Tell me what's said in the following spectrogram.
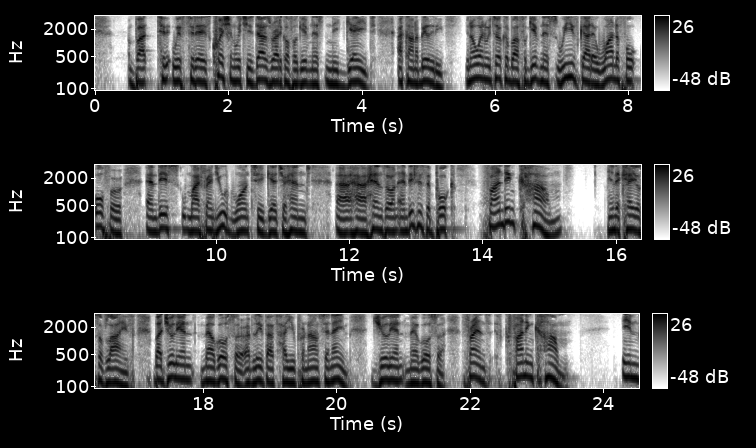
But with today's question, which is, does radical forgiveness negate accountability? You know, when we talk about forgiveness, we've got a wonderful offer. And this, my friend, you would want to get your hand, uh, hands on. And this is the book, Finding Calm in the Chaos of Life by Julian Melgosa. I believe that's how you pronounce your name. Julian Melgosa. Friends, Finding Calm in,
